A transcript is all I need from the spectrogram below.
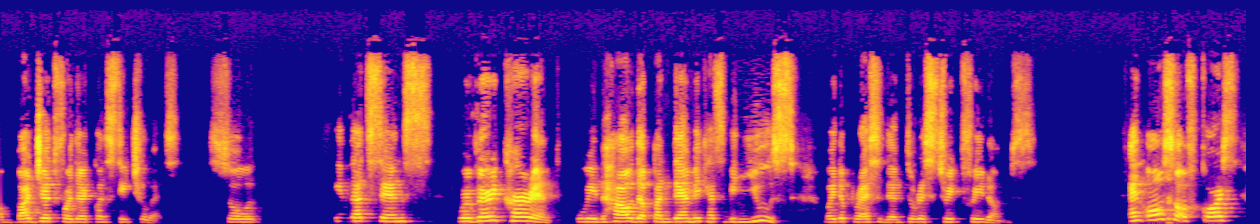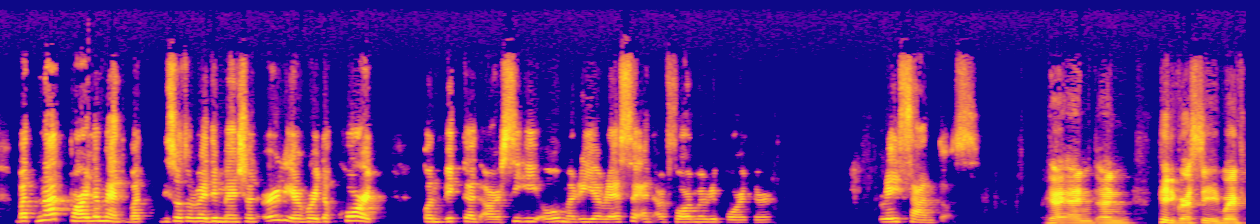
a budget for their constituents. So, in that sense, we're very current with how the pandemic has been used by the president to restrict freedoms. And also, of course, but not parliament, but this was already mentioned earlier, where the court convicted our CEO, Maria Ressa, and our former reporter, Rey Santos. Okay, and and Peter Greste, we've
